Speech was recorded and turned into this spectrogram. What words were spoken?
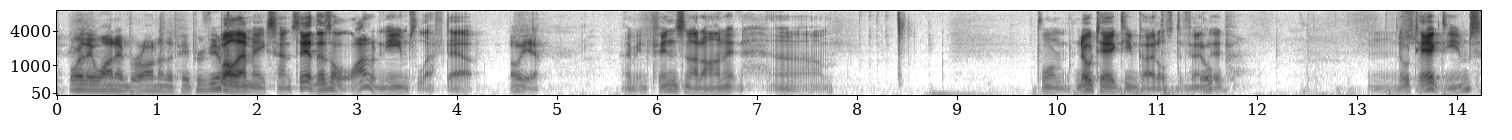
or they wanted Braun on the pay per view. Well, that makes sense. Yeah, there's a lot of names left out. oh yeah, I mean, Finn's not on it. Um, form no tag team titles defended. nope. Mm, No tag teams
